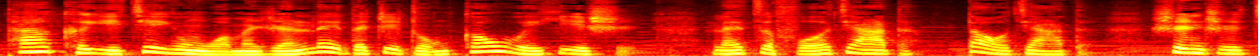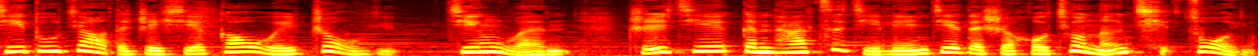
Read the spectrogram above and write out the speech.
它可以借用我们人类的这种高维意识，来自佛家的、道家的，甚至基督教的这些高维咒语。经文直接跟他自己连接的时候就能起作用。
